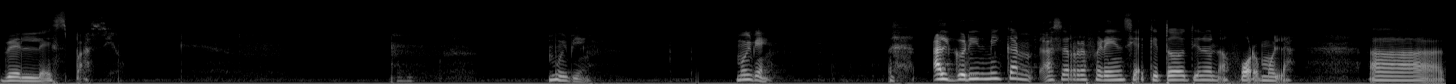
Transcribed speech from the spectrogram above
del espacio. Muy bien. Muy bien. Algorítmica hace referencia a que todo tiene una fórmula, a,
